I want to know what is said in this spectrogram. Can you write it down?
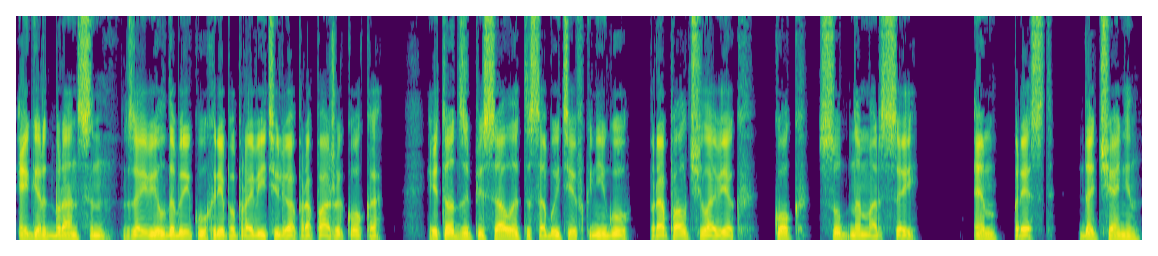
Эгерт Брансон заявил добряку-хрепоправителю о пропаже Кока, и тот записал это событие в книгу «Пропал человек, Кок, судно Марсей, М. Прест, датчанин,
